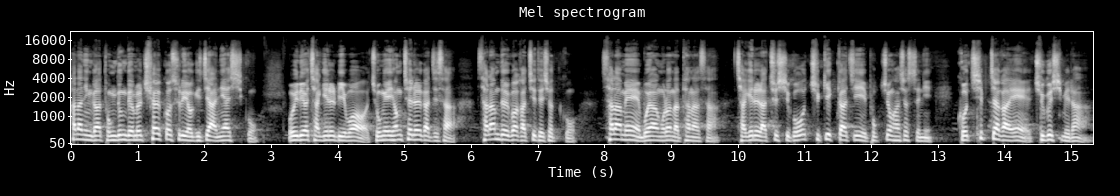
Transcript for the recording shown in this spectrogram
하나님과 동등됨을 취할 것으로 여기지 아니하시고 오히려 자기를 비워 종의 형체를 가지사 사람들과 같이 되셨고 사람의 모양으로 나타나사 자기를 낮추시고 죽기까지 복종하셨으니 곧 십자가에 죽으심이라.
